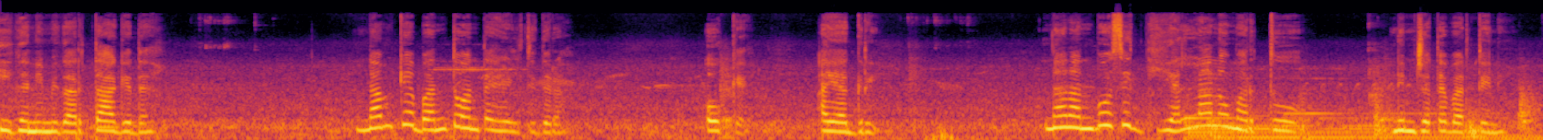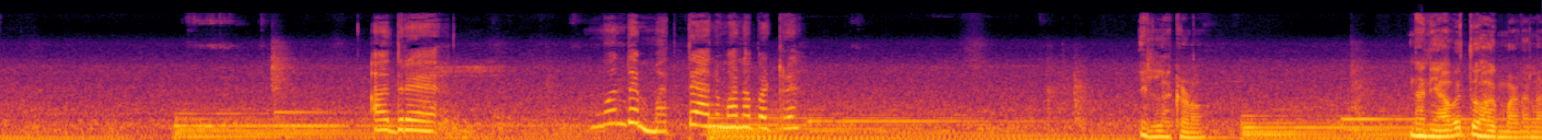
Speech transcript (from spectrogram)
ಈಗ ನಿಮಗೆ ಅರ್ಥ ಆಗಿದೆ. ನಂಬಿಕೆ ಬಂತು ಅಂತ ಹೇಳ್ತಿದ್ದೀರಾ? Okay, I agree. ನಾನು ಅನುಭವಿಸಿದ ಎಲ್ಲನೂ ಮರೆತು ನಿಮ್ಮ ಜೊತೆ ಬರ್ತೀನಿ. ಆದರೆ ಮುಂದೆ ಮತ್ತೆ ಅನುಮಾನ ಪಟ್ರೆ? ಇಲ್ಲ ಕಣೋ. ನಾನು ಯಾವತ್ತೂ ಹಾಗೆ ಮಾಡಲ್ಲ.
